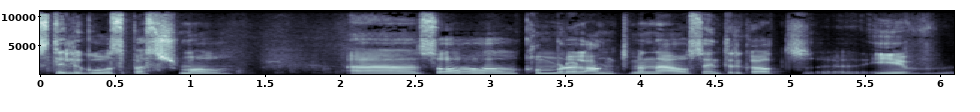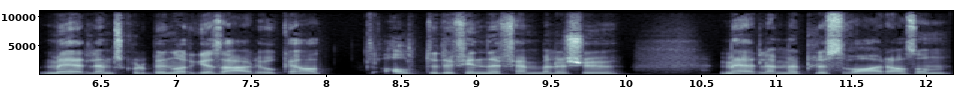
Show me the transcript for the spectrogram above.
stille gode spørsmål, eh, så kommer du langt. Men jeg har også inntrykk av at i medlemsklubber i Norge så er det jo ikke at alltid du finner fem eller sju medlemmer pluss vara som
